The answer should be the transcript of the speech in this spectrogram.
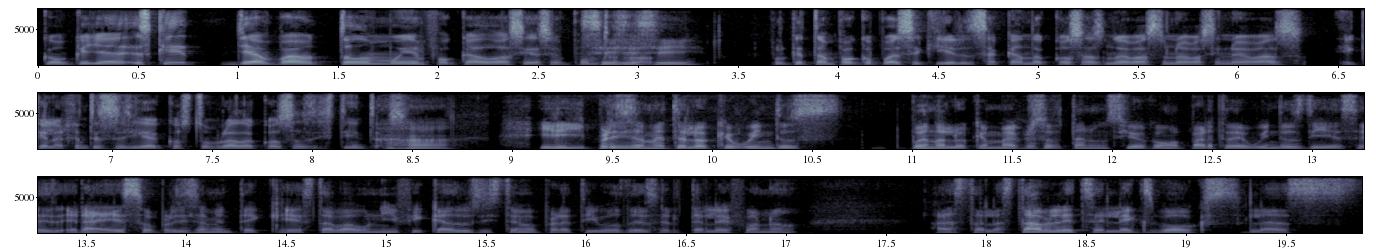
Como que ya, es que ya va todo muy enfocado hacia ese punto, sí, sí, ¿no? sí. Porque tampoco puedes seguir sacando cosas nuevas, nuevas y nuevas y que la gente se siga acostumbrado a cosas distintas. Ajá. Y precisamente lo que Windows, bueno, lo que Microsoft anunció como parte de Windows 10 e- era eso, precisamente, que estaba unificado el sistema operativo desde el teléfono hasta las tablets, el Xbox, las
